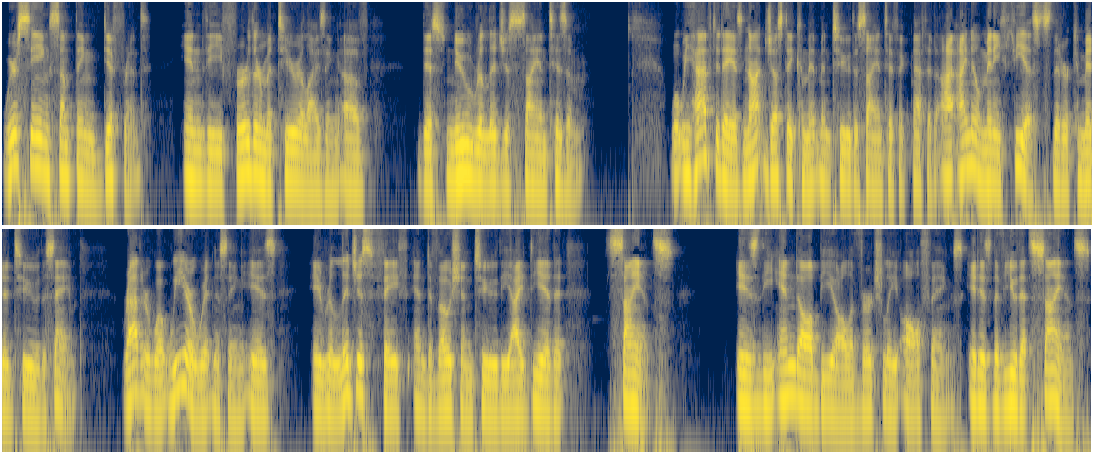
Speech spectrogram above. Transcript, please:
we're seeing something different in the further materializing of this new religious scientism. What we have today is not just a commitment to the scientific method. I, I, know many theists that are committed to the same. Rather, what we are witnessing is a religious faith and devotion to the idea that science is the end all be all of virtually all things. It is the view that science,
